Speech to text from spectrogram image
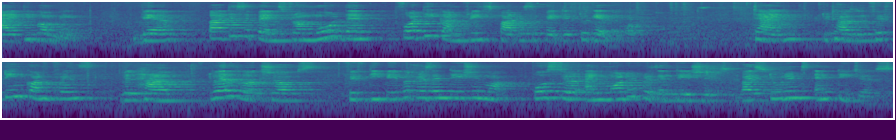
IIT Bombay, where participants from more than 40 countries participated together. Time 2015 conference will have 12 workshops, 50 paper presentation, poster and model presentations by students and teachers.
